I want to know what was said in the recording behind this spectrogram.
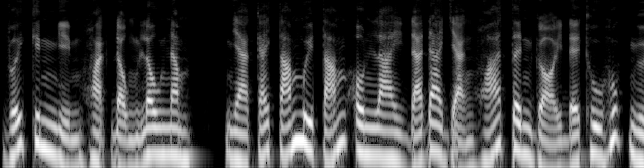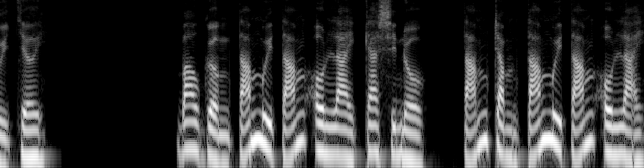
Với kinh nghiệm hoạt động lâu năm, nhà cái 88 Online đã đa dạng hóa tên gọi để thu hút người chơi. Bao gồm 88 Online Casino, 888 Online,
